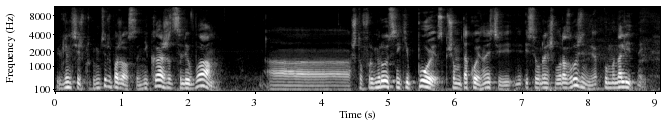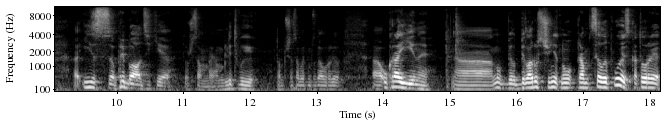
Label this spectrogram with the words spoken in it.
Евгений Алексеевич, прокомментируйте, пожалуйста, не кажется ли вам, а, что формируется некий пояс, причем такой, знаете, если он раньше был разрозненный, такой монолитный, из Прибалтики, то же самое, Литвы, там сейчас об этом разговор идет, а, Украины, а, ну, Беларусь еще нет, ну, прям целый пояс, который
